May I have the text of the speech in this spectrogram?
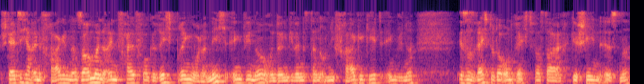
stellt sich ja eine Frage, na, soll man einen Fall vor Gericht bringen oder nicht? Irgendwie, ne? Und dann, wenn es dann um die Frage geht, irgendwie, ne? ist es Recht oder Unrecht, was da geschehen ist, ne?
